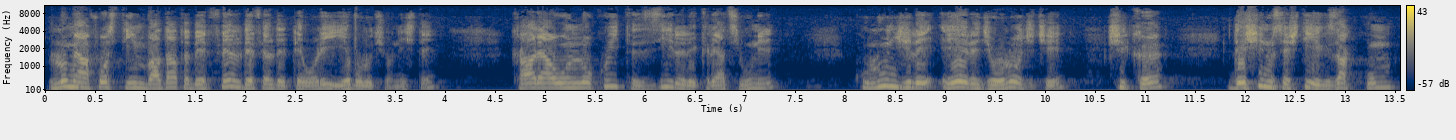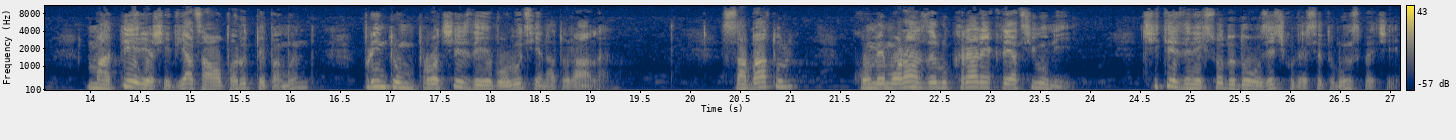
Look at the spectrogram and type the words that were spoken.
lumea a fost invadată de fel de fel de teorii evoluționiste, care au înlocuit zilele creațiunii cu lungile ere geologice și că, deși nu se știe exact cum, materia și viața au apărut pe pământ printr-un proces de evoluție naturală. Sabatul comemorează lucrarea creațiunii. Citez din Exodul 20 cu versetul 11,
